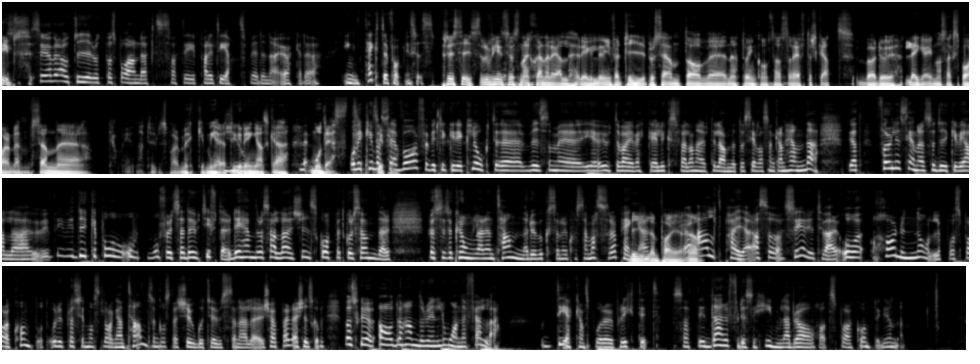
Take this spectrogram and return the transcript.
Tips. Se över autogirot på sparandet så att det är i paritet med dina ökade intäkter förhoppningsvis. Precis, och det finns en sån här generell regel, ungefär 10% av eh, nettoinkomsten, alltså efter skatt, bör du lägga i någon slags sparande. Sen eh, kan man ju naturligtvis spara mycket mer, jag tycker Jo. det är en ganska Men- modest Och vi kan ju bara siffra. säga varför vi tycker det är klokt, eh, vi som är, är ute varje vecka i Lyxfällan här ute i landet och ser vad som kan hända. Det är att förr eller senare så dyker vi alla, vi, vi dyker på oförutsedda utgifter. Det händer oss alla, kylskåpet går sönder, plötsligt så krånglar en tand när du är vuxen och det kostar massor av pengar. Bilen pajar, Ja, ja. Allt pajar, alltså så är det ju tyvärr. Och har du noll på sparkontot och du plötsligt måste laga en tand som kostar 20 000 eller köpa det där kylskåpet, vad ska du göra? Ja, då hamnar du i en lånefälla. Och det kan spåra ur på riktigt. Så att det är därför det är så himla bra att ha ett sparkonto i grunden.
